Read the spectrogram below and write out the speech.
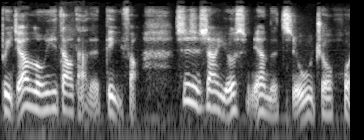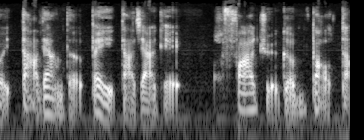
比较容易到达的地方，事实上有什么样的植物就会大量的被大家给发掘跟报道。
